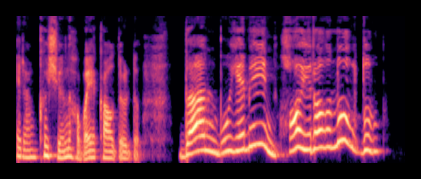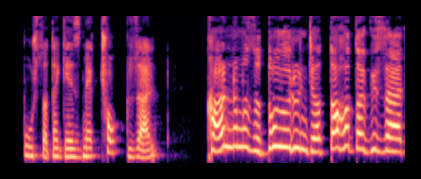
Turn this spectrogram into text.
Eren kaşığını havaya kaldırdı. Ben bu yemeğin hayranı oldum. Bursa'da gezmek çok güzel. Karnımızı doyurunca daha da güzel,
